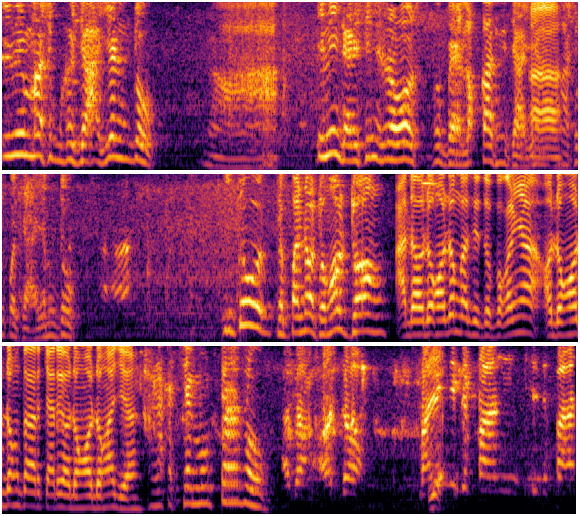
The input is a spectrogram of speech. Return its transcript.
ini masih ke Giant tuh nah ini dari sini terus belok kan ke Ah. masuk ke tuh Itu depan odong-odong. Ada odong-odong nggak situ? Pokoknya odong-odong tar cari odong-odong aja. Anak kecil muter tuh. Odong, odong. Paling Iya. di depan, di depan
